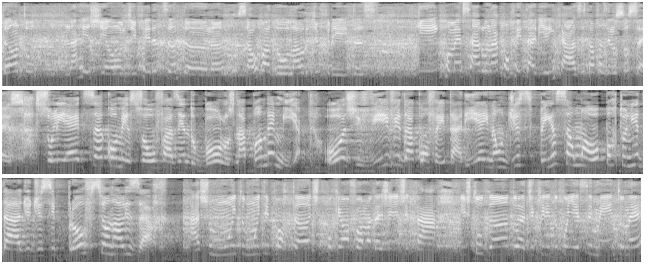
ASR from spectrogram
tanto na região de Feira de Santana, Salvador, Lauro de Freitas, que começaram na confeitaria em casa e está fazendo sucesso. Suliedsa começou fazendo bolos na pandemia. Hoje vive da confeitaria e não dispensa uma oportunidade de se profissionalizar. Acho muito, muito importante, porque é uma forma da gente estar tá estudando, adquirindo conhecimento, né?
